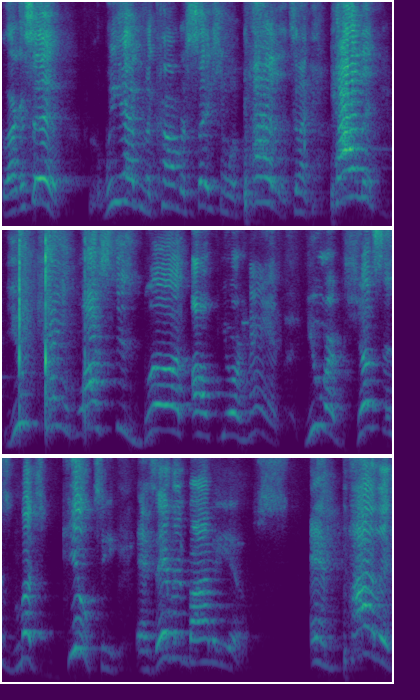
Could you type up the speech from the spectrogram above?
like I said, we having a conversation with Pilate tonight. Pilate, you can't wash this blood off your hands. You are just as much guilty as everybody else. And Pilate,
